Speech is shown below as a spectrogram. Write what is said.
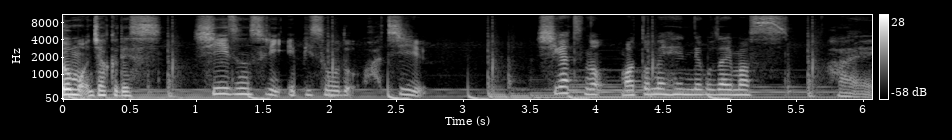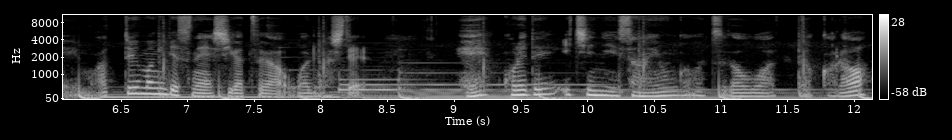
どうも、ジャックです。シーズン3エピソード80。4月のまとめ編でございます。はい。あっという間にですね、4月が終わりまして。え、これで1、2、3、4月が終わったから、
